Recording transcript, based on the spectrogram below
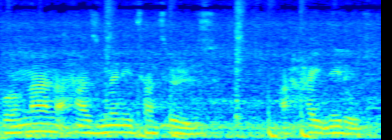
For a man that has many tattoos, I hate needles.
